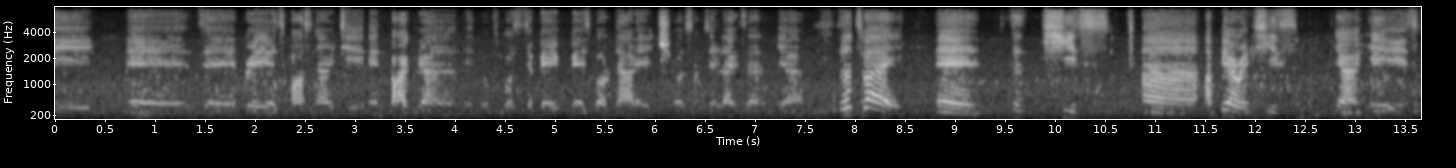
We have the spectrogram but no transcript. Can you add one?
the uh, the player's personality and background, and of course the baseball knowledge or something like that. Yeah, so that's why uh, the, his uh, appearance, his yeah, he is.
